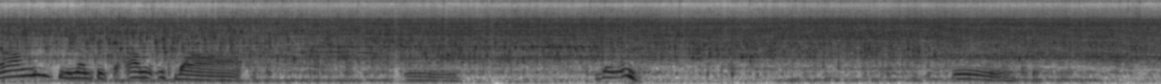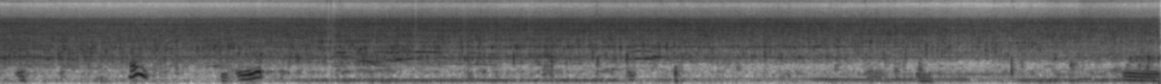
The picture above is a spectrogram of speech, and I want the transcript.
ng minantikaang isda. Hmm. Gay, uy. Hmm. Ay, ang init. Hmm.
